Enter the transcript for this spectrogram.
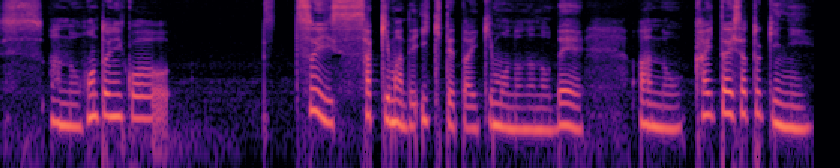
すあの本当にこうついさっきまで生きてた生き物なのであの解体した時に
